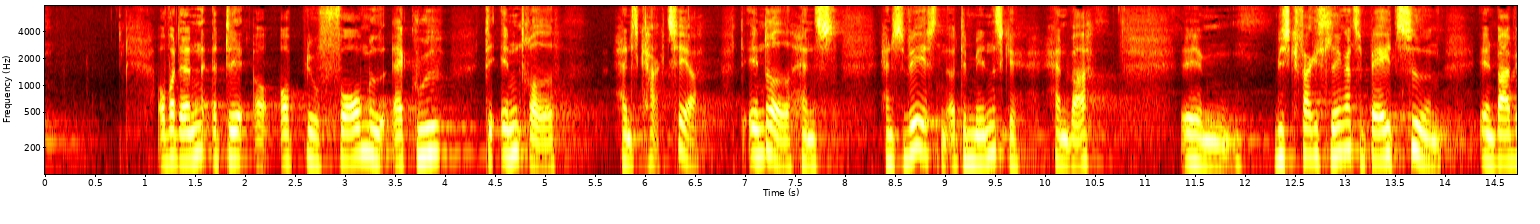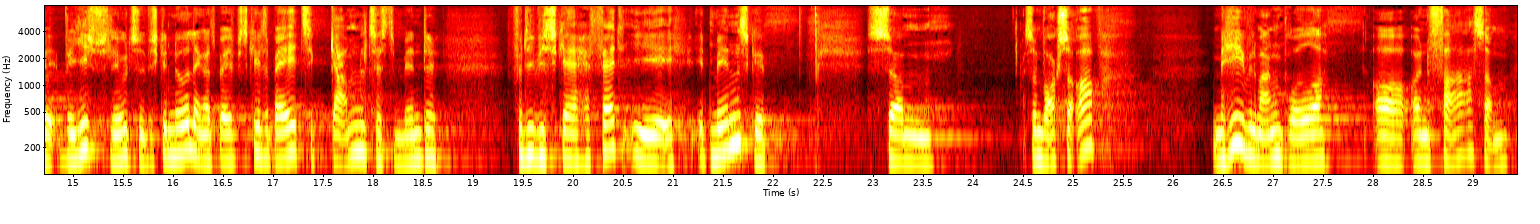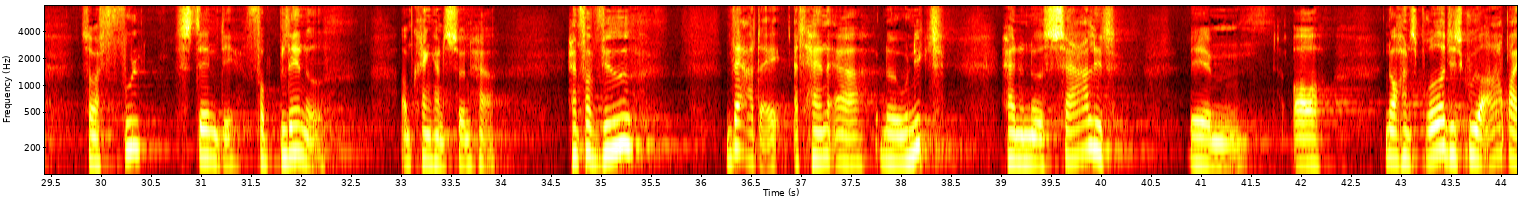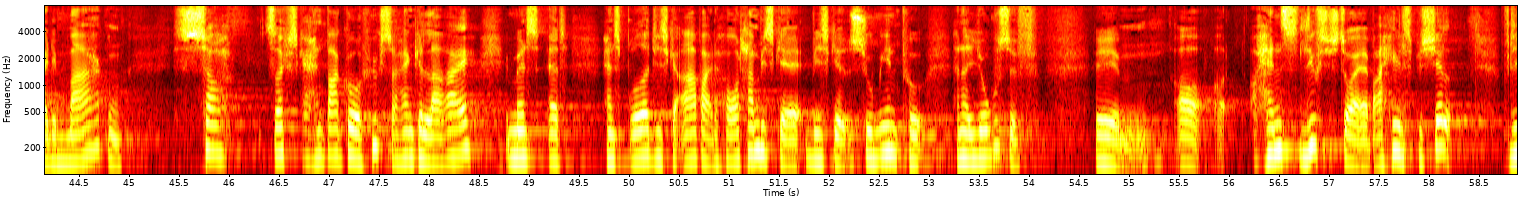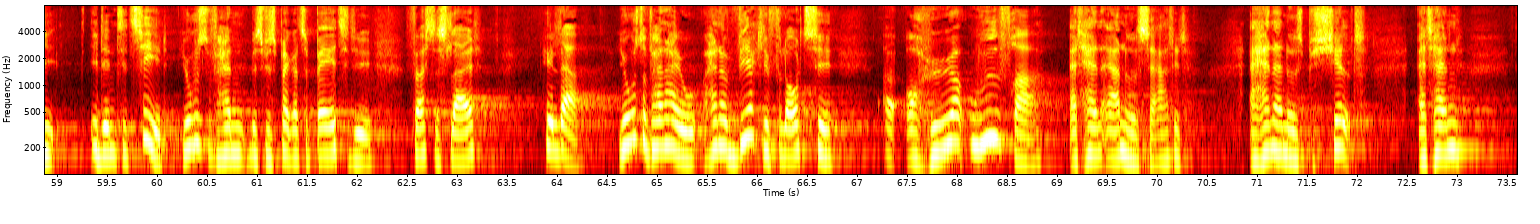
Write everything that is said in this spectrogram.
og hvordan at det at, at blive formet af Gud, det ændrede hans karakter. Det ændrede hans, hans væsen og det menneske, han var. Øh, vi skal faktisk længere tilbage i tiden, end bare ved, ved Jesus levetid. Vi skal noget længere tilbage. Vi skal helt tilbage til Gamle Testamente, fordi vi skal have fat i et menneske, som, som vokser op med helt vildt mange brødre, og, og en far, som, som er fuldstændig forblindet omkring hans søn her. Han får at vide hver dag, at han er noget unikt, han er noget særligt, øhm, og når hans brødre de skal ud og arbejde i marken, så, så skal han bare gå og hygge sig, han kan lege, mens at hans brødre de skal arbejde hårdt. Ham vi skal, vi skal zoome ind på, han er Josef, øhm, og, og, og hans livshistorie er bare helt speciel, fordi identitet, Josef han, hvis vi springer tilbage til de første slide, helt der, Josef han har jo han har virkelig fået lov til at, at høre udefra, at han er noget særligt, at han er noget specielt, at han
